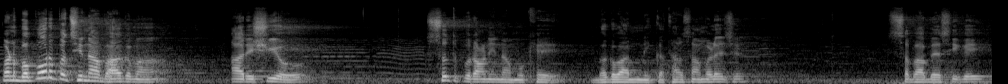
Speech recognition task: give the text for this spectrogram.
પણ બપોર પછીના ભાગમાં આ ઋષિઓ સુત પુરાણીના મુખે ભગવાનની કથા સાંભળે છે. સભા બેસી ગઈ.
